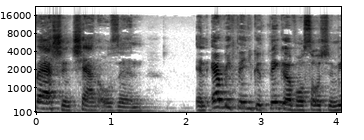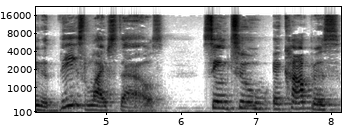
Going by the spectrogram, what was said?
fashion channels and and everything you could think of on social media, these lifestyles seem to encompass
